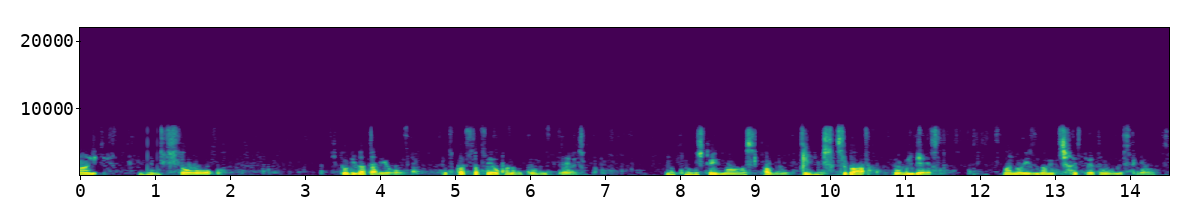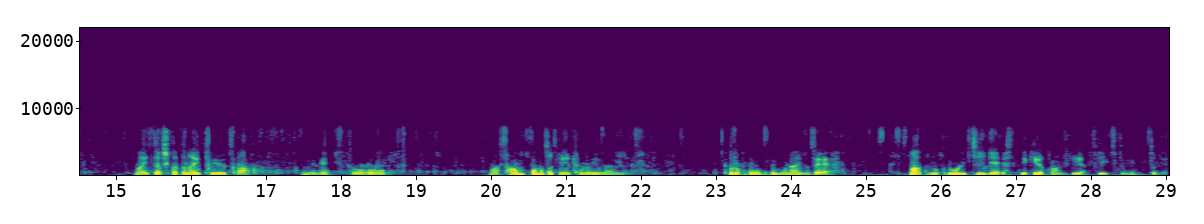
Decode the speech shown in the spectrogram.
はい。えっと、一人語りを復活させようかなと思って、録音しています。多分、音質がゴミで、まあ、ノイズがめっちゃ入ってると思うんですけど、まあ、致し方ないというか、えっと、まあ、散歩の時に撮る以外、撮る方法もないので、まあ、このクオリティでできる範囲でやっていくということで、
